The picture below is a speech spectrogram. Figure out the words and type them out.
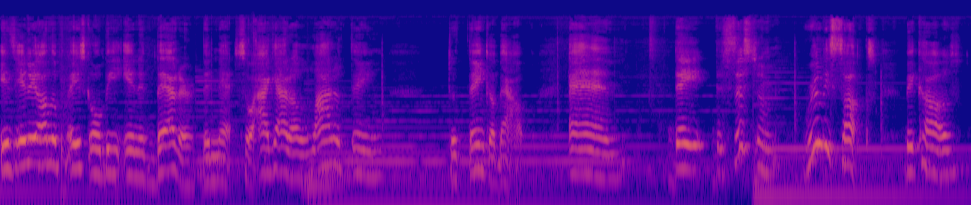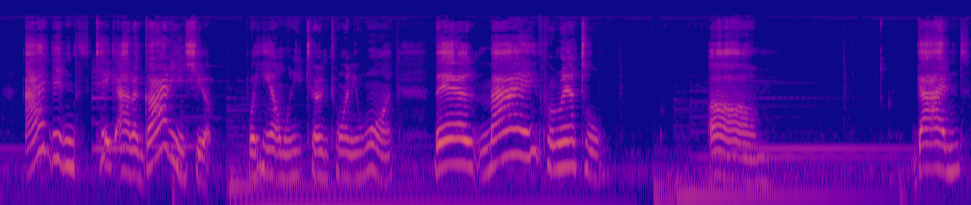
is any other place going to be any better than that? So I got a lot of things to think about, and they the system really sucks because I didn't take out a guardianship for him when he turned 21. There, my parental um, guidance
